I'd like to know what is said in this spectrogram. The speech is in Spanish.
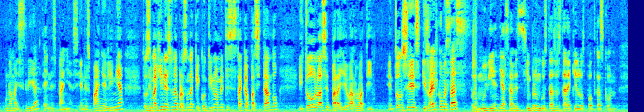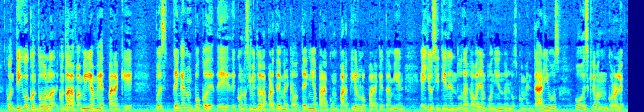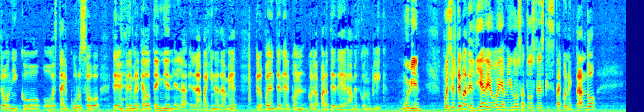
una maestría. En España, sí. En España, en línea. Entonces, imagínese una persona que continuamente se está capacitando y todo lo hace para llevarlo a ti. Entonces, Israel, ¿cómo estás? Pues muy bien, ya sabes, siempre un gustazo estar aquí en los podcasts con, contigo, con, todo con toda la familia MED, para que pues tengan un poco de, conocimiento de la parte de mercadotecnia para compartirlo, para que también ellos si tienen dudas la vayan poniendo en los comentarios o escriban un correo electrónico o está el curso de, mercadotecnia en, la, en, la, página de AMED que lo pueden tener con, con la parte de AMED con un clic. Muy bien, pues el tema del día de hoy amigos, a todos ustedes que se está conectando,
